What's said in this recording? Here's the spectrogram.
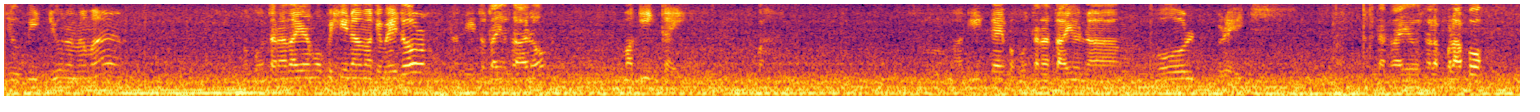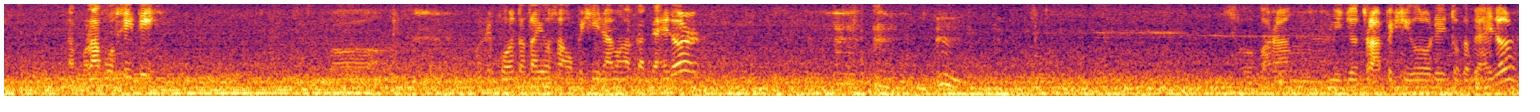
Video video na naman. Papunta na tayo ng opisina mga kibahidor. Nandito tayo sa ano? Magikay. Diba? So, Magikay, papunta na tayo ng Old Bridge. Punta tayo sa Lapu-Lapu. Lapu-Lapu City. So, report na tayo sa opisina mga kagahidor. so, parang medyo traffic siguro dito kagahidor.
